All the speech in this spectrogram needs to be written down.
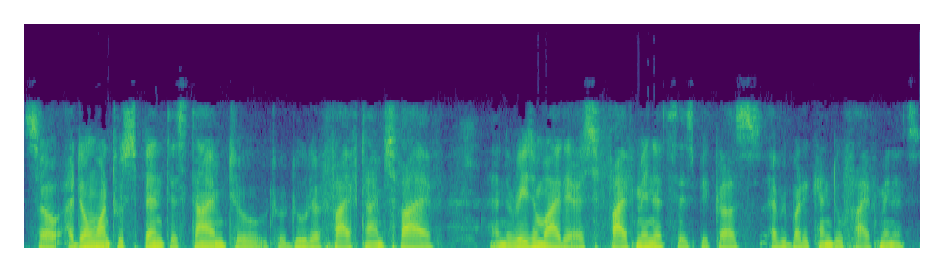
So I don't want to spend this time to to do the five times five. And the reason why there is five minutes is because everybody can do five minutes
